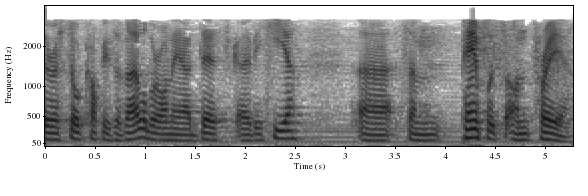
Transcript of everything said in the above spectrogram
there are still copies available on our desk over here, uh, some pamphlets on prayer.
